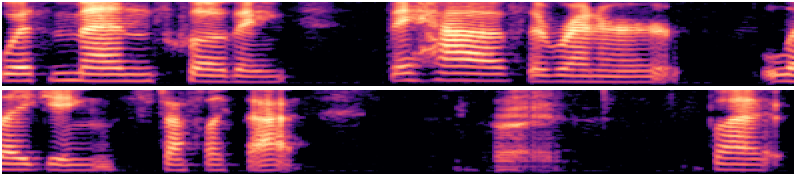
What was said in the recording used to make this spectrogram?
with men's clothing, they have the runner leggings stuff like that. Right. But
